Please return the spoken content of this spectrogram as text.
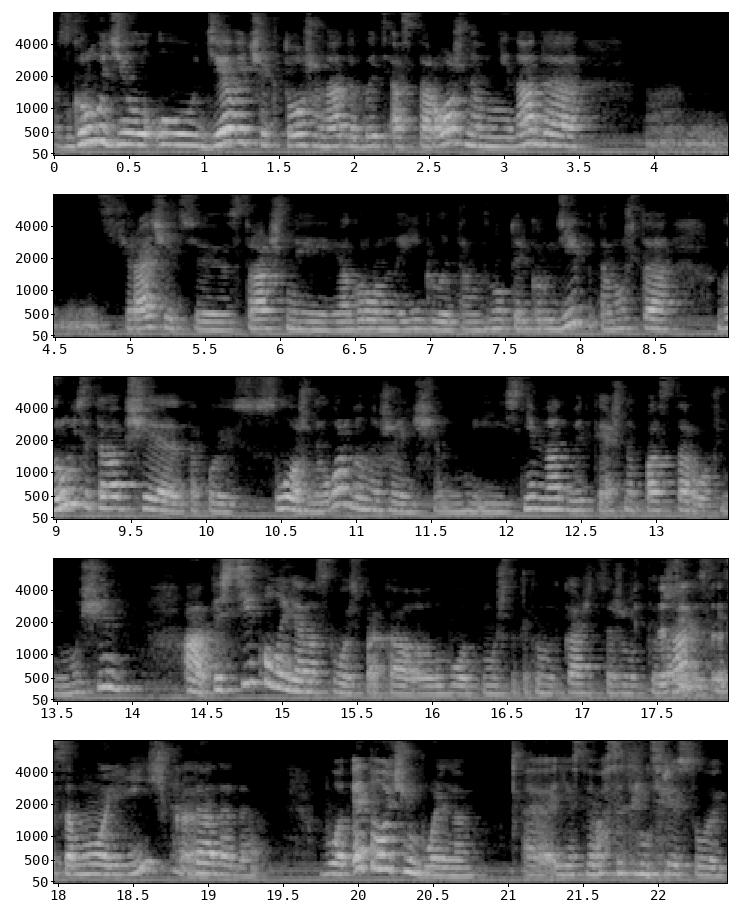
С грудью у девочек тоже надо быть осторожным, не надо э, херачить страшные огромные иглы там внутрь груди, потому что грудь это вообще такой сложный орган у женщин, и с ним надо быть, конечно, поосторожнее. Мужчин... А, тестикулы я насквозь прокалывала, вот, может, это кому-то кажется жесткой Подожди, практикой. само яичко? Да, да, да. Вот, это очень больно, э, если вас это интересует.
